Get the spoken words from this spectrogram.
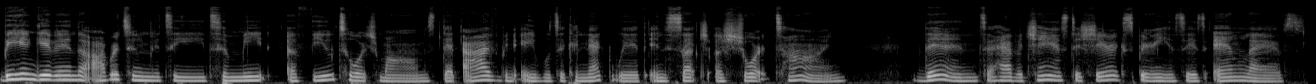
Being given the opportunity to meet a few torch moms that I've been able to connect with in such a short time, then to have a chance to share experiences and laughs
